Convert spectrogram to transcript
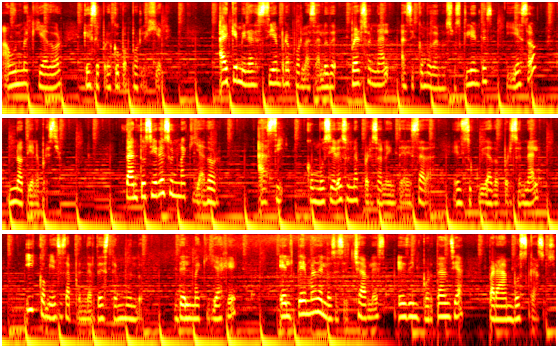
a un maquillador que se preocupa por la higiene. Hay que mirar siempre por la salud personal así como de nuestros clientes y eso no tiene precio. Tanto si eres un maquillador, así como si eres una persona interesada en su cuidado personal y comienzas a aprender de este mundo del maquillaje, el tema de los desechables es de importancia para ambos casos,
